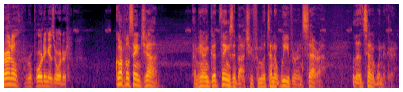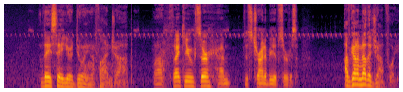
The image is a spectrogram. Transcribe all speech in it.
Colonel, reporting as ordered. Corporal St. John, I'm hearing good things about you from Lieutenant Weaver and Sarah. Lieutenant Whitaker. They say you're doing a fine job. Well, thank you, sir. I'm just trying to be of service. I've got another job for you.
